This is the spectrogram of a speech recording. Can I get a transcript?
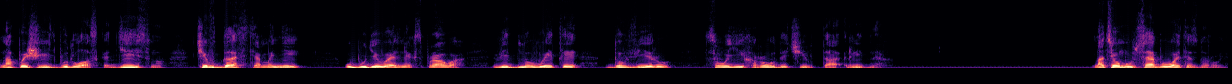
напишіть, будь ласка, дійсно, чи вдасться мені у будівельних справах відновити довіру своїх родичів та рідних. На цьому все. Бувайте здорові!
